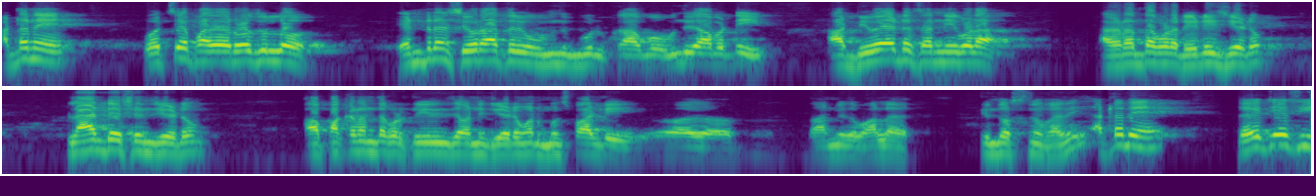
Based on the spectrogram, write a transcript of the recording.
అట్లనే వచ్చే పదిహేను రోజుల్లో ఎంట్రన్స్ శివరాత్రి ఉంది ఉంది కాబట్టి ఆ డివైడర్స్ అన్నీ కూడా అక్కడంతా కూడా రెడీ చేయడం ప్లాంటేషన్ చేయడం ఆ పక్కనంతా కూడా క్లీనింగ్ అవన్నీ చేయడం కూడా మున్సిపాలిటీ దాని మీద వాళ్ళ కింద వస్తుంది కానీ అట్లనే దయచేసి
